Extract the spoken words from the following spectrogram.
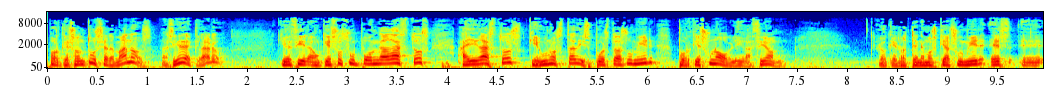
porque son tus hermanos, así de claro. Quiero decir, aunque eso suponga gastos, hay gastos que uno está dispuesto a asumir porque es una obligación. Lo que no tenemos que asumir es eh,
